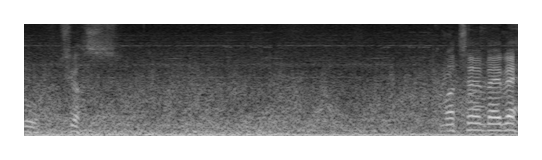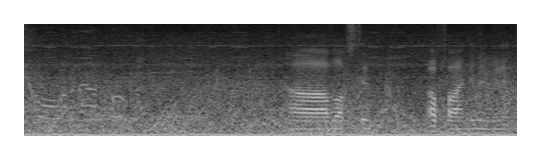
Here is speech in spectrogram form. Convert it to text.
Ooh, just. On, turn, baby. Ah, I've lost him. I'll find him in a minute.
